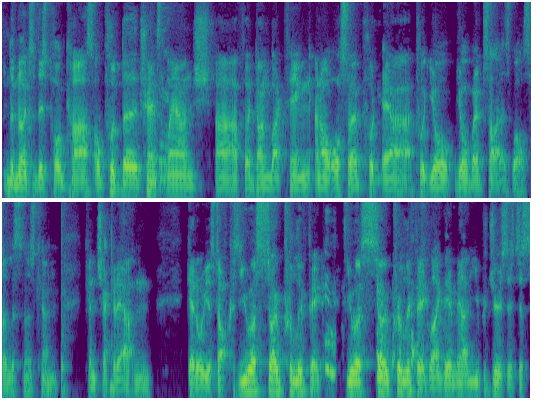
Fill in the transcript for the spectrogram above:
the notes of this podcast. I'll put the Transit Lounge uh, for Danged Black Thing, and I'll also put uh, put your your website as well, so listeners can can check it out and get all your stuff because you are so prolific. You are so prolific. Like the amount you produce is just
